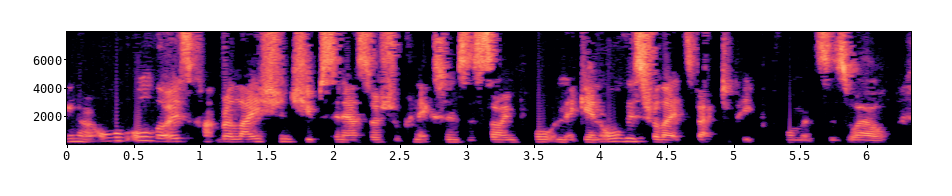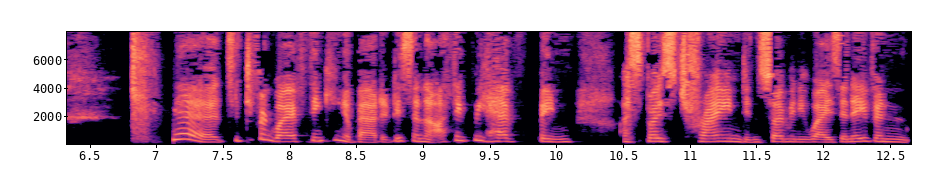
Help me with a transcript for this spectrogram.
you know all, all those kind of relationships and our social connections are so important. Again, all this relates back to peak performance as well. Yeah, it's a different way of thinking about it, isn't it? I think we have been, I suppose, trained in so many ways. And even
